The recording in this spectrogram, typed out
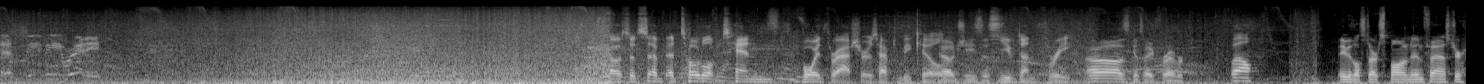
SCV ready. Oh, so it's a, a total of 10 Void Thrashers have to be killed. Oh Jesus. You've done three. Oh, it's gonna take forever. Well, Maybe they'll start spawning in faster.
